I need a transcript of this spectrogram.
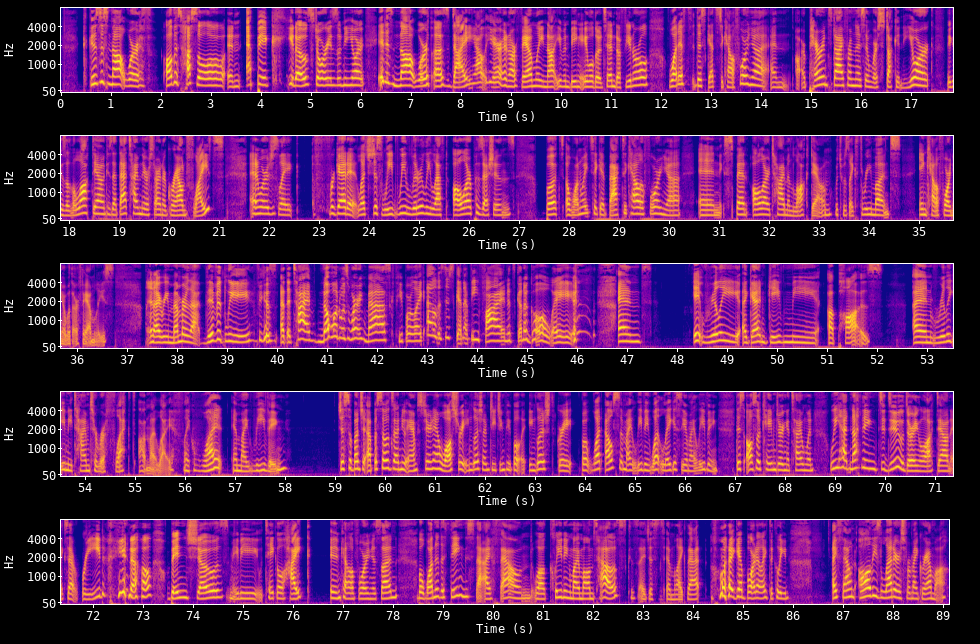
this is not worth all this hustle and epic, you know, stories of New York. It is not worth us dying out here and our family not even being able to attend a funeral. What if this gets to California and our parents die from this and we're stuck in New York because of the lockdown? Because at that time they were starting to ground flights and we're just like, forget it. Let's just leave. We literally left all our possessions booked a one way ticket back to California and spent all our time in lockdown, which was like three months in California with our families. And I remember that vividly because at the time, no one was wearing masks. People were like, oh, this is going to be fine. It's going to go away. and it really, again, gave me a pause and really gave me time to reflect on my life. Like, what am I leaving? Just a bunch of episodes on New Amsterdam, Wall Street English. I'm teaching people English. Great. But what else am I leaving? What legacy am I leaving? This also came during a time when we had nothing to do during lockdown except read, you know, binge shows, maybe take a hike in California sun. But one of the things that I found while cleaning my mom's house, because I just am like that when I get bored, I like to clean. I found all these letters from my grandma,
